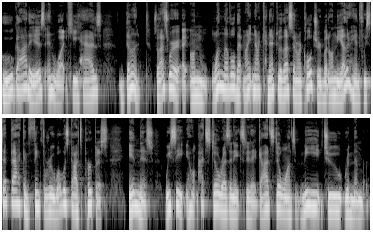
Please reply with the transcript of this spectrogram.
who God is and what He has done. So that's where, uh, on one level, that might not connect with us in our culture. But on the other hand, if we step back and think through what was God's purpose in this, we see, you know, that still resonates today. God still wants me to remember.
